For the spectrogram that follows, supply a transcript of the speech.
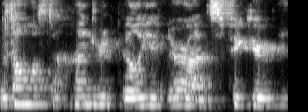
With almost 100 billion neurons, figure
